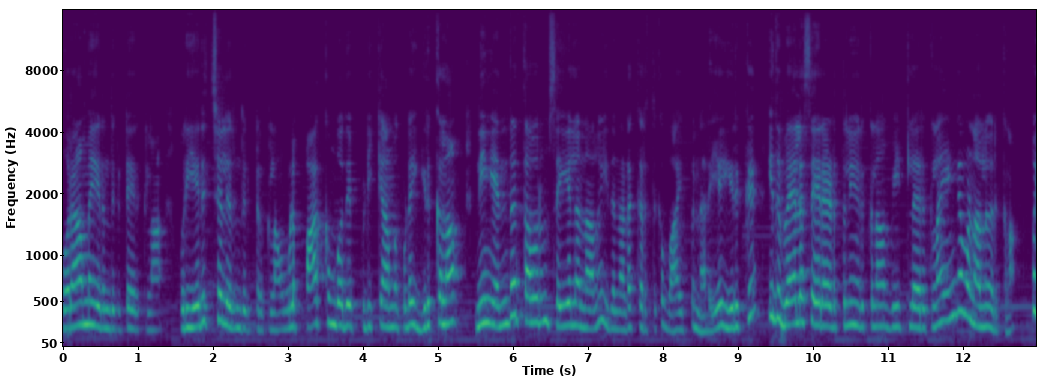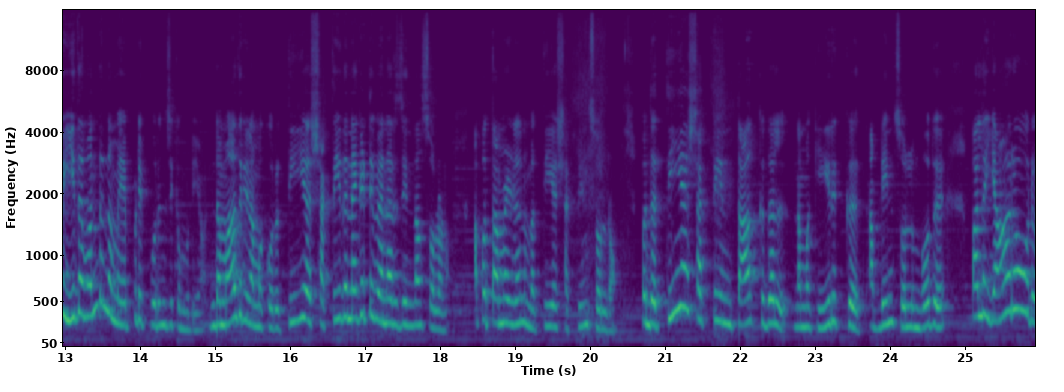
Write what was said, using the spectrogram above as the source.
பொறாமை இருந்துக்கிட்டே இருக்கலாம் ஒரு எரிச்சல் இருந்துக்கிட்டு இருக்கலாம் உங்களை பார்க்கும்போதே பிடிக்காம கூட இருக்கலாம். நீங்கள் எந்த தவறும் செய்யலைனாலும் இது நடக்கிறதுக்கு வாய்ப்பு நிறைய இருக்குது இது வேலை செய்கிற இடத்துலையும் இருக்கலாம் வீட்டில் இருக்கலாம் எங்கே வேணாலும் இருக்கலாம். இப்போ இதை வந்து நம்ம எப்படி புரிஞ்சிக்க முடியும்? இந்த மாதிரி நமக்கு ஒரு தீய சக்தி இதை நெகட்டிவ் எனர்ஜின்னு தான் சொல்லணும். அப்போ தமிழில் நம்ம தீய சக்தின்னு சொல்கிறோம் இப்போ இந்த தீய சக்தியின் தாக்குதல் நமக்கு இருக்குது அப்படின்னு சொல்லும்போது பல யாரோ ஒரு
